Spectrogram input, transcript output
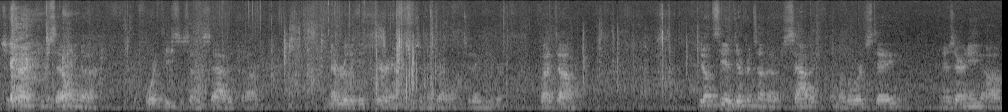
just trying to keep settling the, the fourth thesis on the Sabbath. Um, never really get clear answers, and maybe I won't today either. But um, you a difference on the Sabbath and the Lord's Day. And is there any um,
